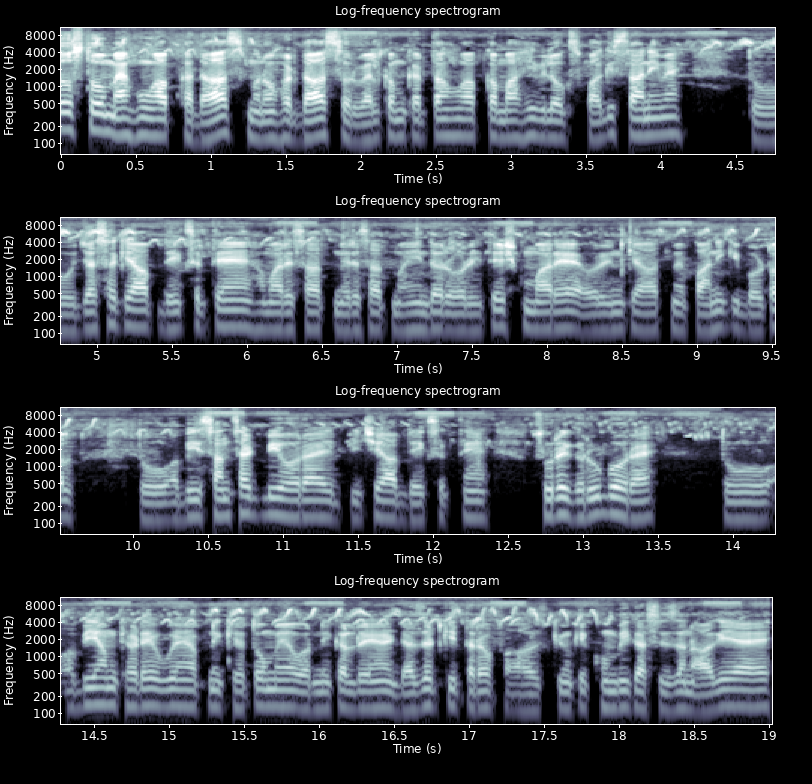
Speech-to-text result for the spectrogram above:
दोस्तों मैं हूँ आपका दास मनोहर दास और वेलकम करता हूँ आपका माही व्लॉग्स पाकिस्तानी में। तो जैसा कि आप देख सकते हैं हमारे साथ मेरे साथ महेंद्र और हितेश कुमार है और इनके हाथ में पानी की बोतल तो अभी सनसेट भी हो रहा है पीछे आप देख सकते हैं सूर्य गरूब हो रहा है। तो अभी हम खड़े हुए हैं अपने खेतों में और निकल रहे हैं डेजर्ट की तरफ़ क्योंकि खुम्बी का सीज़न आ गया है।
